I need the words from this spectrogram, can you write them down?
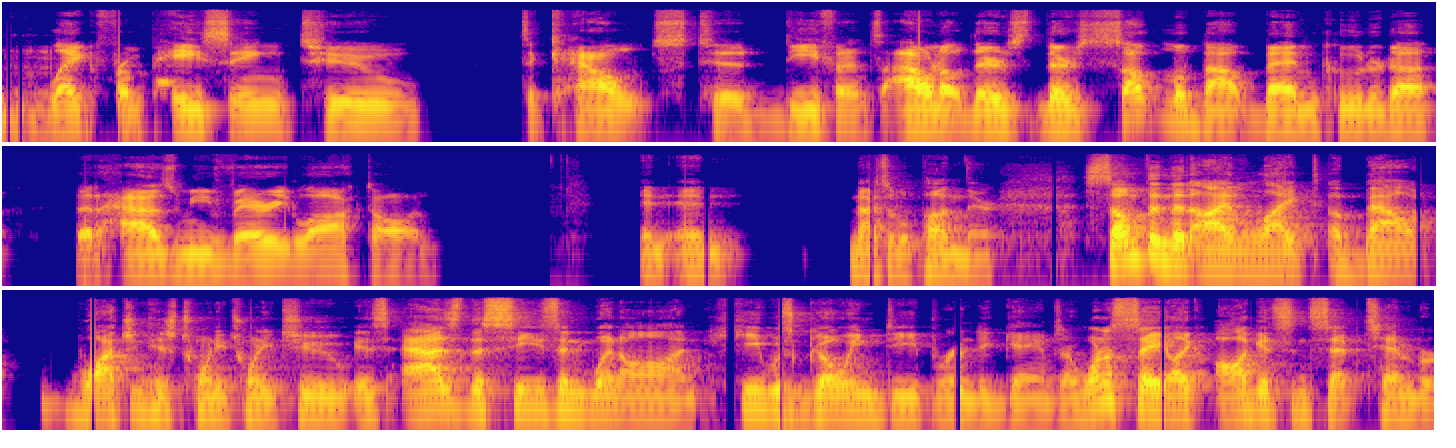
mm-hmm. like from pacing to to counts to defense. I don't know. There's there's something about Ben Kudrna that has me very locked on. And and nice little pun there. Something that I liked about watching his 2022 is as the season went on, he was going deeper into games. I want to say like August and September,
